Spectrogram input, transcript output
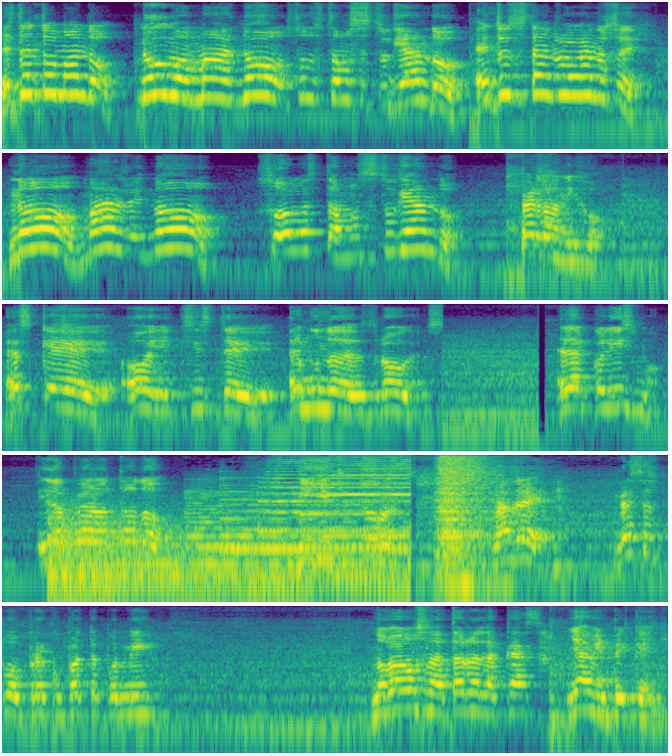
¡Están tomando! No, mamá, no, solo estamos estudiando. Entonces están drogándose. No, madre, no. Solo estamos estudiando. Perdón, hijo. Es que hoy existe el mundo de las drogas, el alcoholismo y lo peor de todo, youtubers. Madre, gracias por preocuparte por mí. Nos vemos a la tarde en la casa. Ya, mi pequeña.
